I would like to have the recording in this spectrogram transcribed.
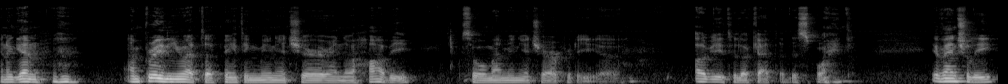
And again, I'm pretty new at uh, painting miniature and a hobby, so my miniature are pretty uh, ugly to look at at this point. Eventually,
